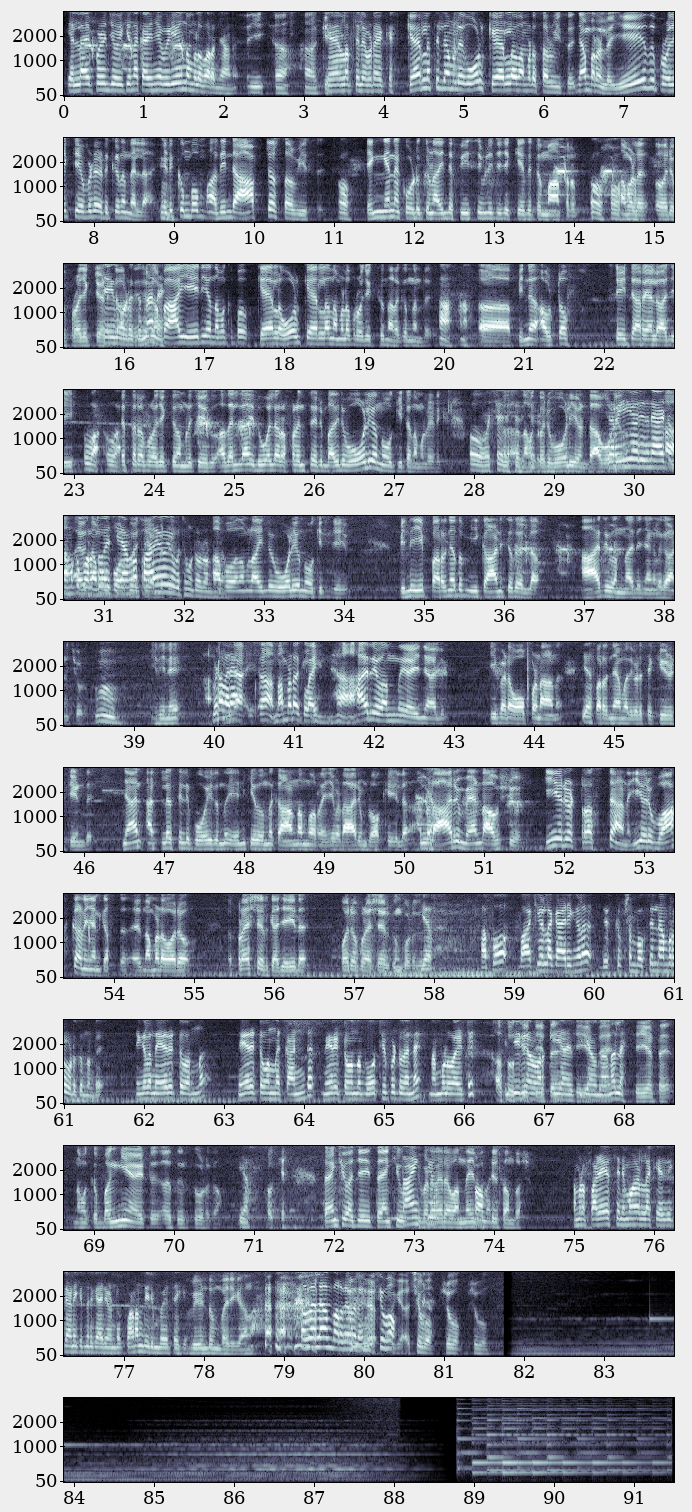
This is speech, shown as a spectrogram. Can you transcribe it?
എല്ലായ്പ്പോഴും ചോദിക്കുന്ന കഴിഞ്ഞ വീഡിയോ നമ്മൾ പറഞ്ഞാണ്. ഈ ആ ഓക്കെ. കേരളത്തിൽ എവിടെയൊക്കെ? കേരളത്തിൽ നമ്മൾ ഓൾ കേരള നമ്മുടെ സർവീസ്. ഞാൻ പറഞ്ഞല്ലോ ഏത് പ്രോജക്റ്റ് എവിടെ എടുക്കണമെന്നല്ല. എടുക്കുമ്പം അതിന്റെ ആഫ്റ്റർ സർവീസ്. ഓ. എങ്ങനെ കൊടുക്കണം അതിന്റെ ഫീസിബിലിറ്റി ചെക്ക് ചെയ്തിട്ട് മാത്രം ഓ ഓ നമ്മൾ ഒരു പ്രോജക്റ്റ് അപ്പൊ ആ ഏരിയ നമുക്കിപ്പോ കേരള ഓൾ കേരള നമ്മുടെ പ്രോജക്ട്സ് നടക്കുന്നുണ്ട്. ആ ആ. ആ, പിന്നെ ഔട്ട് ഓഫ് സ്റ്റേറ്റ് അറിയാലോ അജയ് എത്ര പ്രോജക്റ്റ് നമ്മൾ ചെയ്തു? അതെല്ലാം ഇതുപോലെ റെഫറൻസ് വരുമ്പോൾ അതിന് വോളിയം നോക്കിയിട്ട് നമ്മൾ എടുക്കും. ഓ ശരി ശരി നമുക്കൊരു വോളിയം ഉണ്ട്. ആ വോളിയം അപ്പോൾ നമ്മൾ അതിന്റെ വോളിയം നോക്കിയിട്ട് ചെയ്യും. പിന്നെ ഈ പറഞ്ഞതും ഈ കാണിച്ചതും എല്ലാം ആര് വന്നാലും ഞങ്ങൾ കാണിച്ചു കൊടുക്കും. ഇതിന് ആ നമ്മുടെ ക്ലൈന്റ് ആര് വന്നു കഴിഞ്ഞാലും ഇവിടെ ഓപ്പൺ ആണ്. പറഞ്ഞാൽ മതി ഇവിടെ സെക്യൂരിറ്റി ഉണ്ട്. ഞാൻ അറ്റ്ലസിൽ പോയിരുന്നു എനിക്കിതൊന്ന് കാണണം എന്ന് പറഞ്ഞു ഇവിടെ ആരും ബ്ലോക്ക് ചെയ്യില്ല. ഇവിടെ ആരും വേണ്ട ആവശ്യമില്ല ഈ ഒരു ട്രസ്റ്റാണ് ഈ ഒരു വാക്കാണ് ഞാൻ കസ്റ്റ നമ്മുടെ ഓരോ പ്രേക്ഷകർക്ക് അജയുടെ ഓരോ പ്രേക്ഷകർക്കും കൊടുക്കും യെസ് അപ്പോൾ ബാക്കിയുള്ള കാര്യങ്ങൾ ഡിസ്ക്രിപ്ഷൻ ബോക്സിൽ നമ്പർ കൊടുക്കുന്നുണ്ട്. നിങ്ങൾ നേരിട്ട് വന്ന് നേരിട്ട് വന്ന് കണ്ട് നേരിട്ട് വന്ന് ബോധ്യപ്പെട്ട് തന്നെ നമ്മളുമായിട്ട് ചെയ്യട്ടെ നമുക്ക് ഭംഗിയായിട്ട് അത് തീർത്തു കൊടുക്കാം. Yes okay thank you Ajay. Thank you ഇവിടെ വരെ വന്നതിൽ ഒത്തിരി സന്തോഷം. നമ്മുടെ പഴയ സിനിമകളിലൊക്കെ എഴുതി കാണിക്കുന്ന ഒരു കാര്യമുണ്ട്. പടം തീരുമ്പോഴത്തേക്ക്. വീണ്ടും വരിക. അതെല്ലാം പറഞ്ഞ പോലെ. ശുഭം. ശുഭം ശുഭം ശുഭം.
